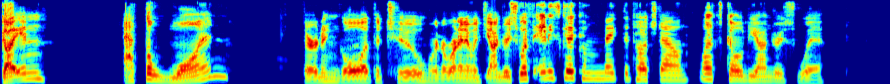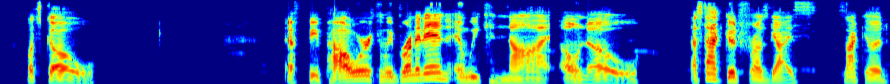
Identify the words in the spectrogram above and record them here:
Guyton at the one. Third and goal at the two. We're gonna run it in with D'Andre Swift, and he's gonna come make the touchdown. Let's go, D'Andre Swift. Let's go. FB power. Can we run it in? And we cannot. Oh no. That's not good for us, guys. It's not good.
